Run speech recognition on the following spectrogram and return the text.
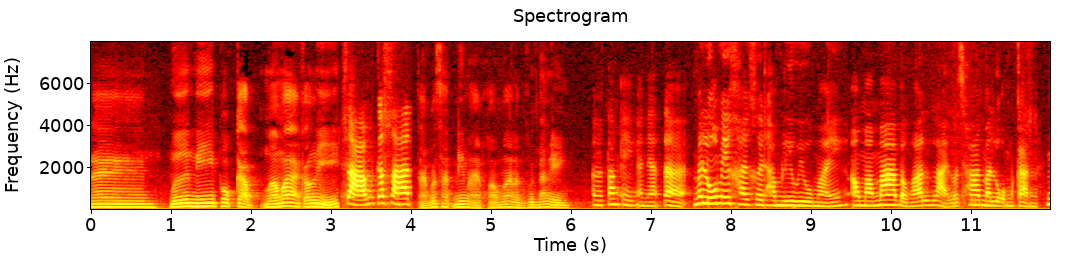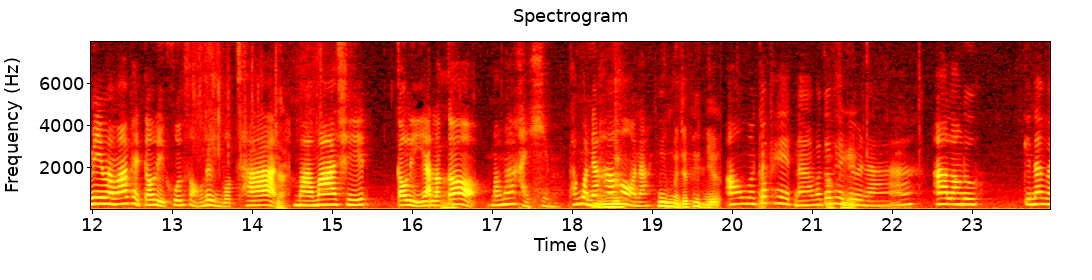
แนนมื้อนี้พบกับมาม่าเกาหลี สามกษัตริย์ สามกษัตริย์นี่หมายความว่าเราเป็นคนตั้งเอง เออตั้งเองอันเนี้ยแต่ไม่รู้มีใครเคยทำรีวิวไหม เอามาม่าแบบว่าหลายรสชาติมารวมกัน มีมาม่าเผ็ดเกาหลีคูณ2 1รสชาติ จ้ะ มาม่าชีสเกาหลีอะแล้วก็มาม่าไข่เค็ม ทั้งหมดเนี้ยห้าห่อนะ พูดเหมือนจะเผ็ดเยอะ เอามันก็เผ็ดนะ มันก็เผ็ดโอเคอยู่นะ อะลองดู กินได้ไหม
